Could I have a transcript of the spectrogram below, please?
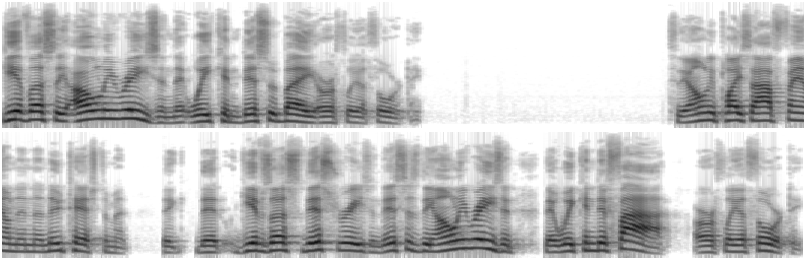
give us the only reason that we can disobey earthly authority. It's the only place I've found in the New Testament that, that gives us this reason. This is the only reason that we can defy earthly authority,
